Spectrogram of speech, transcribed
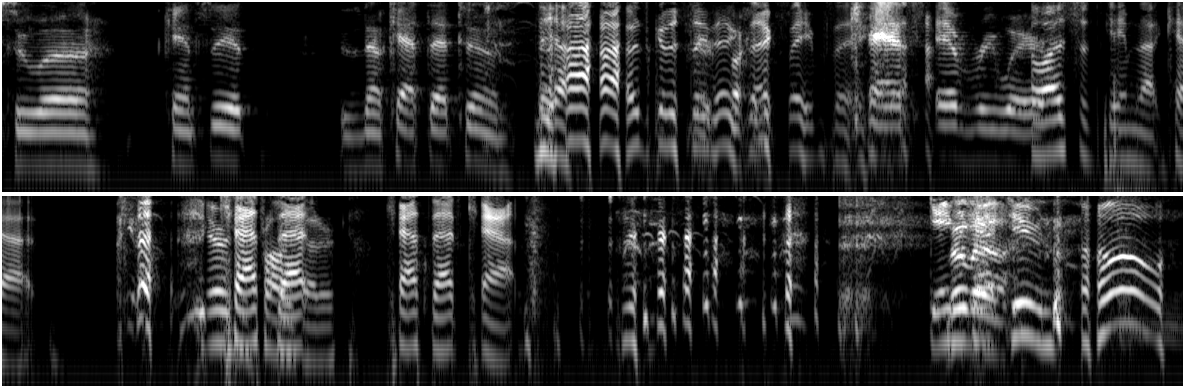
Those who uh, can't see it, is now cat that tune. Yeah. I was going to say You're the exact same thing. Cats everywhere. Oh, I should game that cat. Yours Cat probably that- better. Cat that cat. Game Moving cat on. tune. Oh,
